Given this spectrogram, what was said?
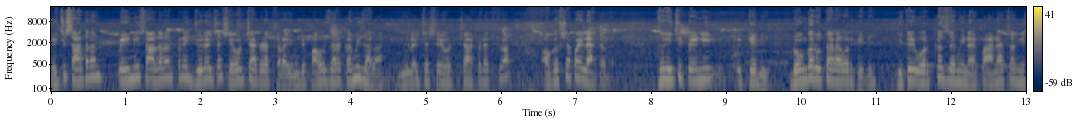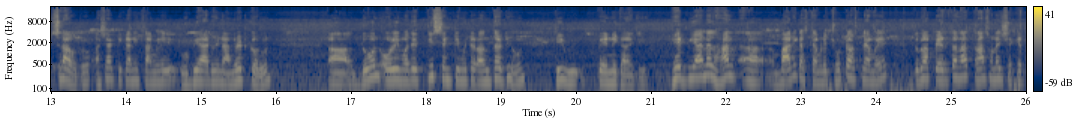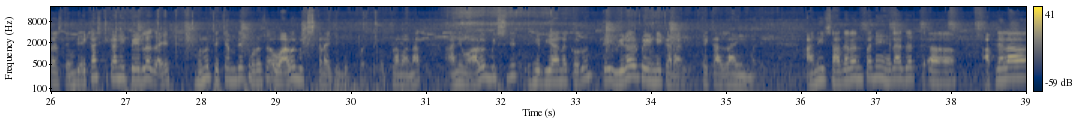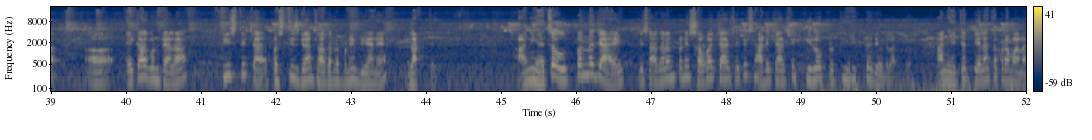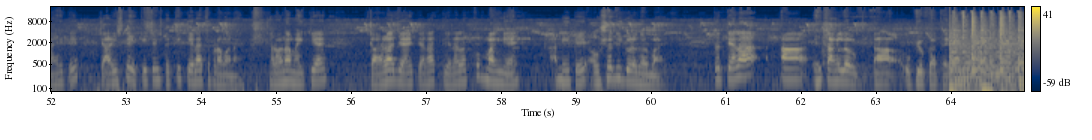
याची साधारण पेरणी साधारणपणे जुलैच्या शेवटच्या आठवड्यात करावी. म्हणजे पाऊस जरा कमी झाला जुलैच्या शेवटच्या आठवड्यात किंवा ऑगस्टच्या पहिल्या आठवड्यात. जर ह्याची पेरणी केली डोंगर उतारावर केली जिथे वरकच जमीन आहे पाण्याचा निचरा होतो अशा ठिकाणी चांगली उभी आडवी नांगरट करून दोन ओळीमध्ये तीस सेंटीमीटर अंतर ठेवून ती वि- पेरणी करायची. हे बियाणं लहान बारीक असल्यामुळे छोटं असल्यामुळे तुम्हाला पेरताना त्रास होण्याची शक्यता असते. म्हणजे एकाच ठिकाणी पेरलं जाईल म्हणून त्याच्यामध्ये थोडंसं वाळू मिक्स करायची दुप्पट प्रमाणात. आणि वाळू मिश्रित हे बियाणं करून ते विरळ पेरणी करावी एका लाईनमध्ये. आणि साधारणपणे ह्याला जर आपल्याला एका गुंठ्याला तीस ते चा पस्तीस ग्रॅम साधारणपणे बियाणे लागते. आणि ह्याचं उत्पन्न जे आहे ते साधारणपणे सव्वा चारशे ते साडेचारशे किलो प्रति हेक्टर एवढं लागतं. आणि ह्याच्यात तेलाचं प्रमाण आहे ते चाळीस ते एक्केचाळीस टक्के तेलाचं प्रमाण आहे. सर्वांना माहिती आहे काळा जे आहे त्याला तेलाला खूप मागणी आहे आणि ते औषधी गुणधर्म आहे. तर त्याला हे चांगलं उपयोग करता येईल.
